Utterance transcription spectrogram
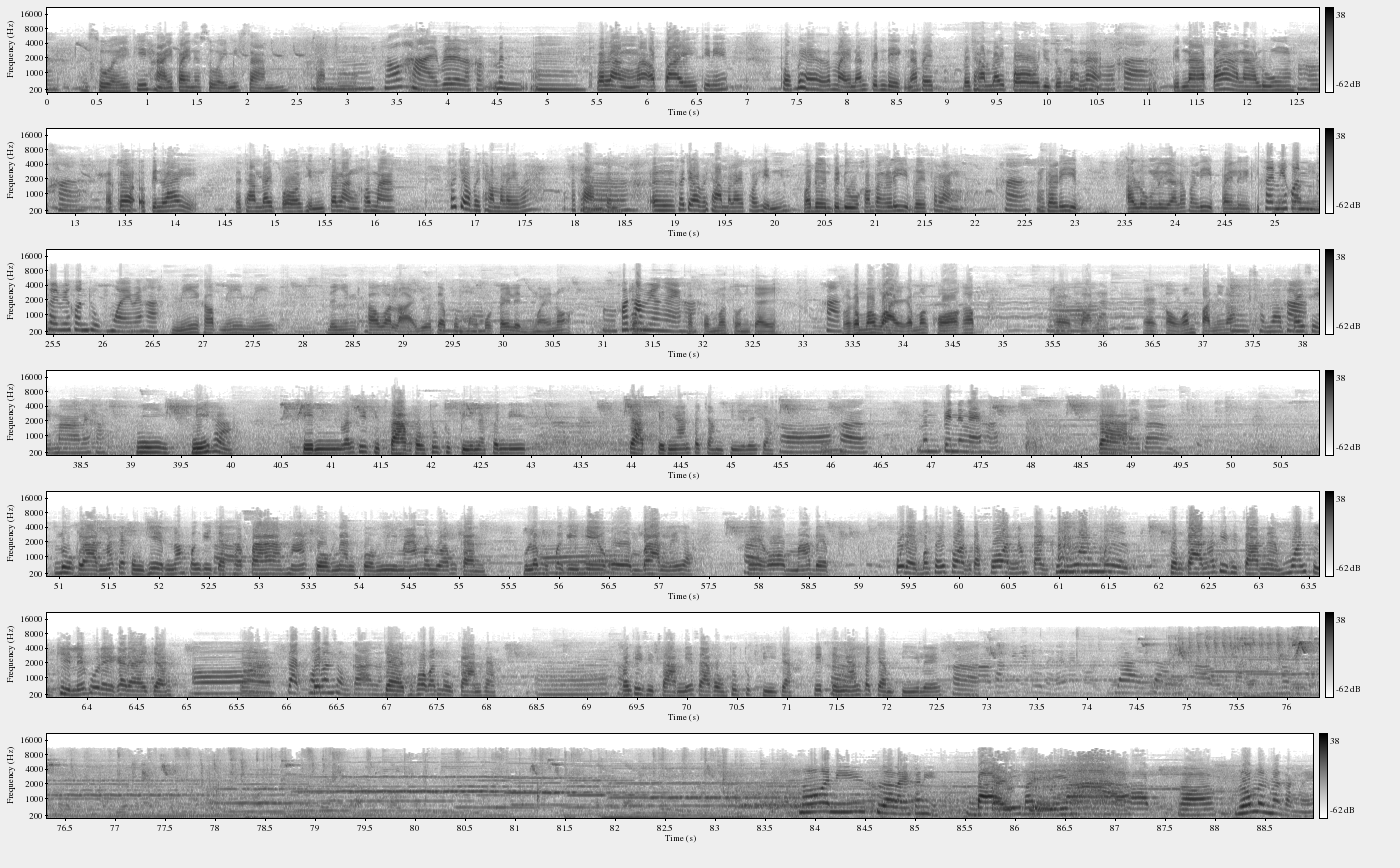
สวยที่หายไปนะสวยมีสามสามรูป อืแล้วหายไปเลยเหรอครับ มันอืมฝรั่งมาเอาไปทีนี้ พวกแม่สมัยนั้นเป็นเด็กนะไปไปทำไร่ปออยู่ตรงนั้นอ๋น่ะอค่ะ เป็นนาป้านาลุงอ๋อค่ะ แล้วก็เออเป็นไร่ไปทำไร่ปอเห็นฝรั่งเข้ามาเขาจะเอาไปทำอะไรวะเขาถามกันอ่าเออเขาจะเอาไปทำอะไรพอเห็น พอเดินไปดูเขาบังรีบเลยฝรั่ง ค่ะ มันก็รีบเอาลงเรือแล้วมันรีบไปเลย เคยมีคนเคยมีคนถูกหวยไหมคะ มีครับมีมีได้ยินข่าวว่าหลายอยู่แต่ผมบ่เคยเล่นหวยเนาะอ๋อเขาทำยังไงครัคะบผมมาสนใจค่ะแล้วก็มาไหว้ก็มาขอครับเออฝัน เออเข้าความฝันนี่เนาะสำหรับไปเสมาไหมคะ มีมีค่ะ เป็นวันที่สิบสามของทุก ๆ ปีนะคนนี้จัดเป็นงานประจำปีเลยจ้ะอ๋อค่ะ มันเป็นยังไงคะก็ทำอะไรบ้าง ลูกหลานมาจากกรุงเทพเนาะบางทีจะค่ะพาปลามากองนั่นกองนี่มามารวมกันมูลมันก็แห่อ้อมบ้านเลยจ้ะค่ะ แห่อ้อมมาแบบผู้ใดบ่เคยฟ้อนกับฟ้อนน้ำกันคือม้วนมือ สงกรารวันที่สิบสามเนี่ยม้วนสุดขีดเลยผู้ใดก็ได้จ้ะอ๋อจ้ะจัดเพราะวันสงกรารเหรอจะเฉพาะวันสงกรารค่ะอ๋อค่ะวันที่สิบสามเมษายนของทุก ๆ ปีจ้ะเฮ็ดเป็นงานประจำปีเลยค่ะได้ได้ค่ะน้องอันนี้คืออะไรคะนี่ใบเสมาครับแล้วแล้วมันมาจากไหน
